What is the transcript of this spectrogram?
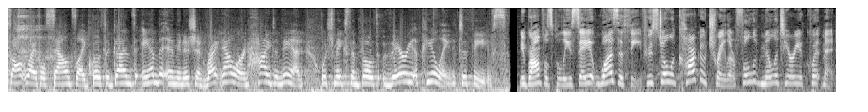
assault rifle sounds like. Both the guns and the ammunition right now are in high demand, which makes them both very appealing to thieves. New Braunfels police say it was a thief who stole a cargo trailer full of military equipment.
